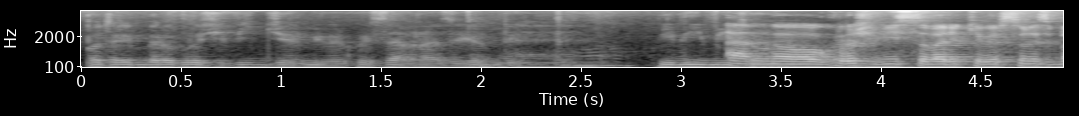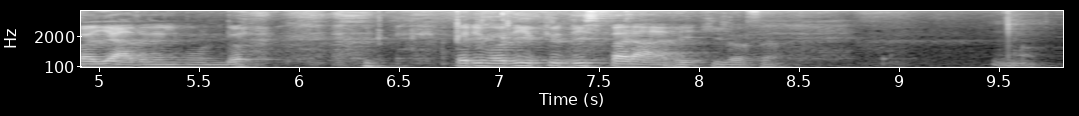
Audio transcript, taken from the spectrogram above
potrebbero crocifiggermi per questa frase che ho detto. Eh, hanno crocifisso parecchie persone sbagliate nel mondo, per i motivi più disparati. E chi lo sa. No.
